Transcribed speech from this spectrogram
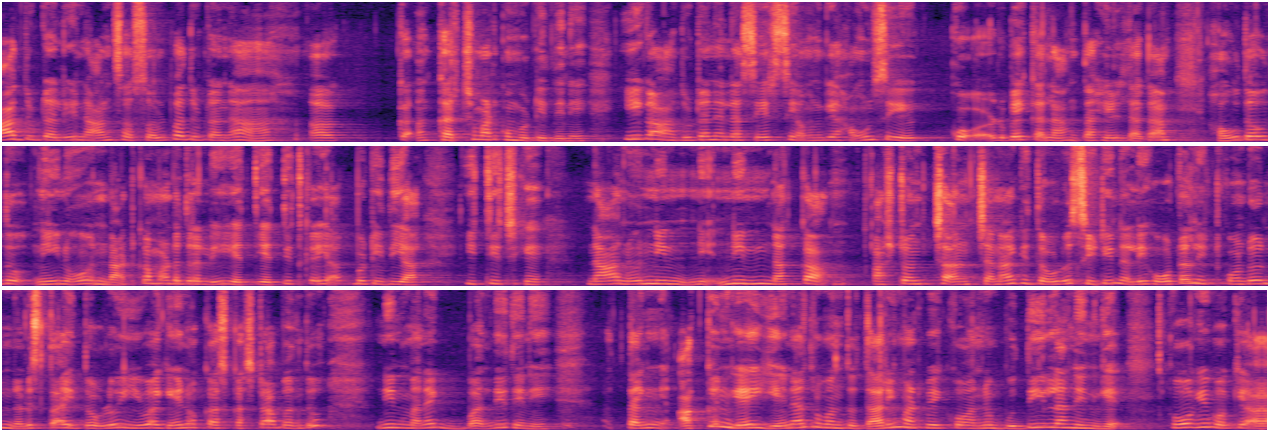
ಆ ದುಡ್ಡಲ್ಲಿ ನಾನು ಸ್ವಲ್ಪ ದುಡ್ಡನ್ನು ಖರ್ಚು ಮಾಡ್ಕೊಂಬಿಟ್ಟಿದ್ದೀನಿ ಈಗ ಆ ದುಡ್ಡನ್ನೆಲ್ಲ ಸೇರಿಸಿ ಅವನಿಗೆ ಅವನಿಸಿ ಕೊಡಬೇಕಲ್ಲ ಅಂತ ಹೇಳಿದಾಗ, ಹೌದೌದು, ನೀನು ನಾಟಕ ಮಾಡೋದ್ರಲ್ಲಿ ಎತ್ತಿ ಎತ್ತಿದ ಕೈ ಹಾಕ್ಬಿಟ್ಟಿದೀಯಾ? ಇತ್ತೀಚೆಗೆ ನಾನು ನಿನ್ನ ನಿನ್ನ ಅಕ್ಕ ಅಷ್ಟೊಂದು ಚ, ಚೆನ್ನಾಗಿದ್ದವಳು, ಸಿಟಿನಲ್ಲಿ ಹೋಟೆಲ್ ಇಟ್ಕೊಂಡು ನಡೆಸ್ತಾ ಇದ್ದವಳು ಇವಾಗ ಏನೋ ಕಷ್ಟ ಕಷ್ಟ ಬಂದು ನಿನ್ನ ಮನೆಗೆ ಬಂದಿದ್ದೀನಿ. ತಂಗಿ, ಅಕ್ಕನಿಗೆ ಏನಾದರೂ ಒಂದು ದಾರಿ ಮಾಡಬೇಕು ಅನ್ನೋ ಬುದ್ಧಿ ಇಲ್ಲ ನಿನಗೆ. ಹೋಗಿ ಹೋಗಿ ಆ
